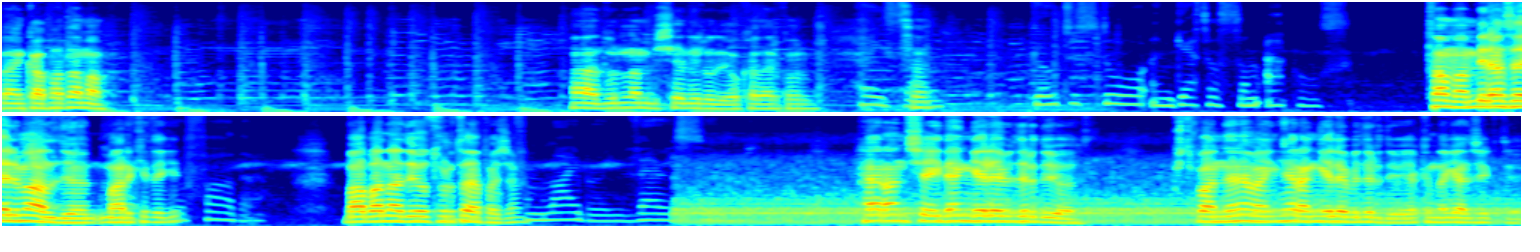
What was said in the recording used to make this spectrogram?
Ben kapatamam. Ha dur lan bir şeyler oluyor o kadar korkmuş. Hey Sen- son, go to store and get us some apples. Tamam biraz elma al diyor markete git. Babana diyor turta yapacağım. Her an şeyden gelebilir diyor. Kütüphaneden hemen her an gelebilir diyor. Yakında gelecek diyor.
